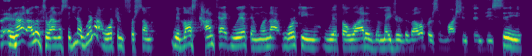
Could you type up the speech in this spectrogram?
And I, I, looked around and I said, you know, we're not working for some we'd lost contact with, and we're not working with a lot of the major developers in Washington D.C.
